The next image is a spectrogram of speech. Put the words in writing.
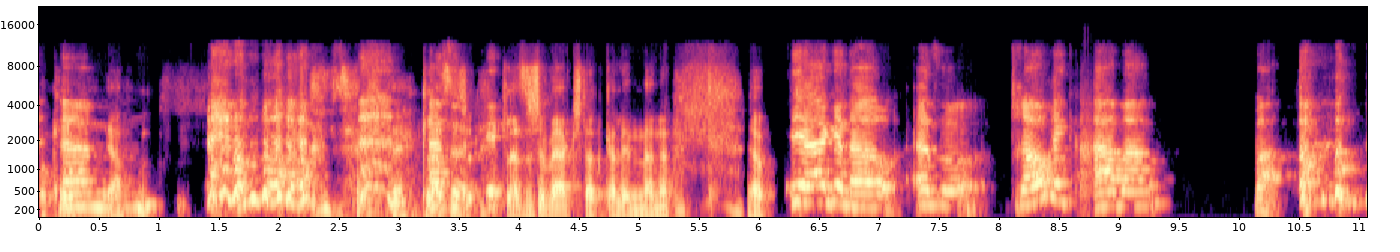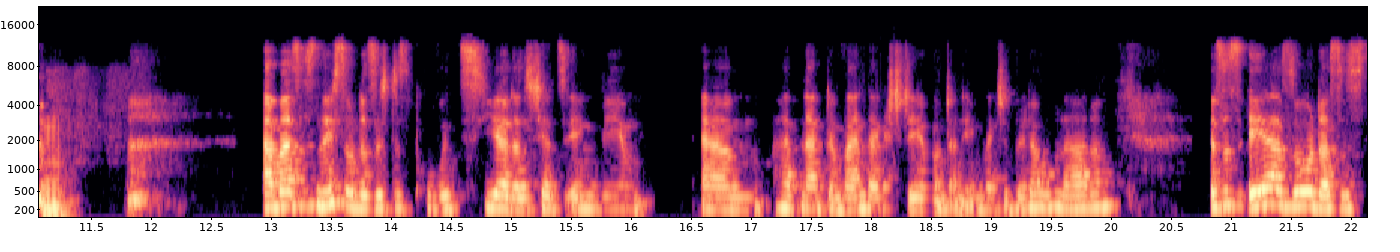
Okay, ähm, ja. Der klassische, also, klassische Werkstattkalender, ne? Ja. ja, genau. Also traurig, aber wahr. Hm. Aber es ist nicht so, dass ich das provoziere, dass ich jetzt irgendwie ähm, halbnackt im Weinberg stehe und dann irgendwelche Bilder hochlade. Es ist eher so, dass es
